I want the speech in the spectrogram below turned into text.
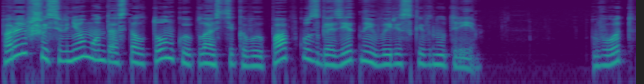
Порывшись в нем, он достал тонкую пластиковую папку с газетной вырезкой внутри. «Вот,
